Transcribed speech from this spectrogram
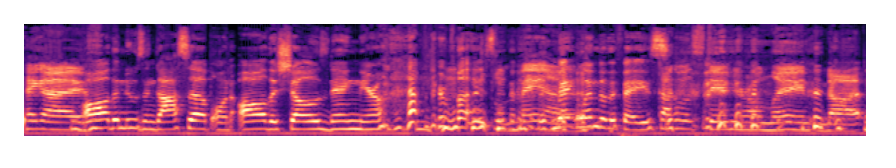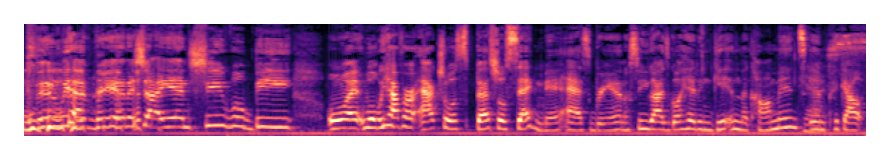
Hey, guys. All the news and gossip on all the shows, dang near on AfterBuzz. Man. Make Linda the face. Talk about stay in your own lane, not. then we have Breanna Chi-anne. She will be on. Well, we have her actual special segment, Ask Breanna. So you guys go ahead and get in the comments and pick out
